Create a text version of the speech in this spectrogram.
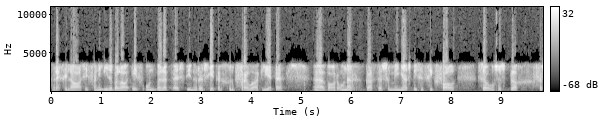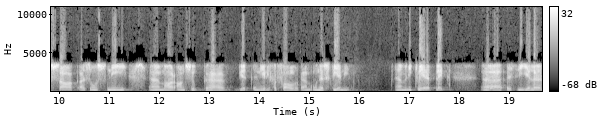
regulasie van die IAAF onbillik is teenoor 'n sekere groep vroue atlete uh waaronder Caster Semenya spesifiek val, sou ons ons plig versaak as ons nie uh maar aansoek uh weet in hierdie geval um, ondersteun nie. Ehm um, in die tweede plek uh is die hele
